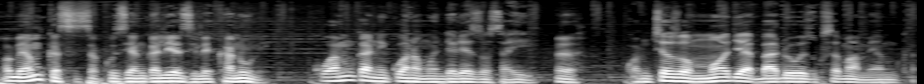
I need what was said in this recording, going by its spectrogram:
wameamka sasa kuziangalia zile kanuni. Kuamka ni kuwa na mwendelezo sahihi. Eh. kwa mchezo mmoja bado huwezi kusema ameamka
